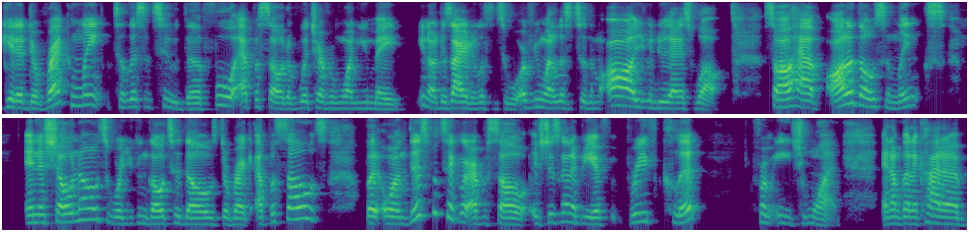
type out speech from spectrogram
get a direct link to listen to the full episode of whichever one you may, you know, desire to listen to. Or if you want to listen to them all, you can do that as well. So I'll have all of those links in the show notes where you can go to those direct episodes. But on this particular episode, it's just going to be a brief clip from each one. And I'm going to kind of,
